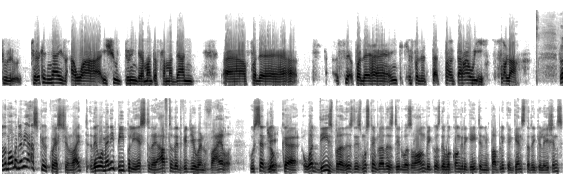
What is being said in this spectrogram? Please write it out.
to to recognize our issue during the month of Ramadan uh, for the for the for the Taraweeh Salah. Brother Mohammed, let me ask you a question, right? There were many people yesterday after that video went viral who said, look, uh, what these brothers, these Muslim brothers did was wrong because they were congregating in public against the regulations.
